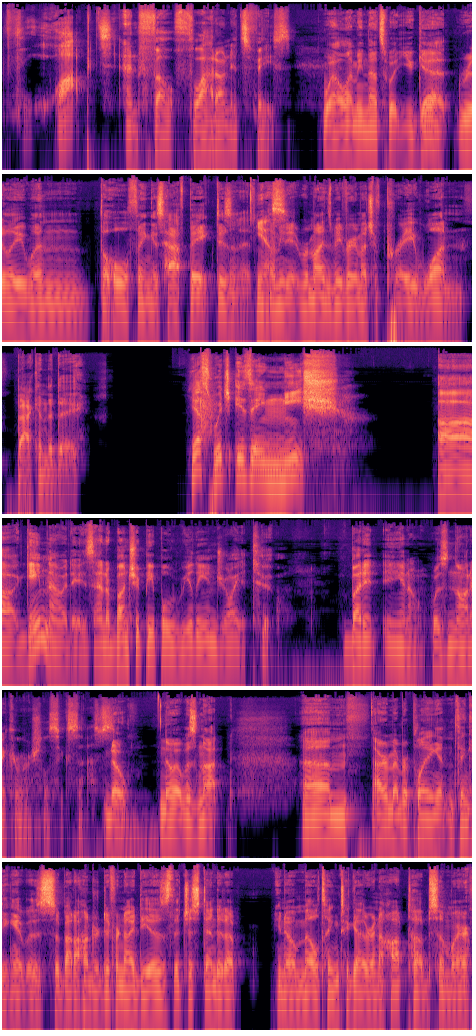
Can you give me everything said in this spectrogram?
flopped and fell flat on its face. Well, I mean that's what you get really when the whole thing is half baked, isn't it? Yes. I mean it reminds me very much of Prey One back in the day. Yes, which is a niche uh, game nowadays, and a bunch of people really enjoy it too. But it, you know, was not a commercial success. No, no, it was not. Um, I remember playing it and thinking it was about a hundred different ideas that just ended up, you know, melting together in a hot tub somewhere.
